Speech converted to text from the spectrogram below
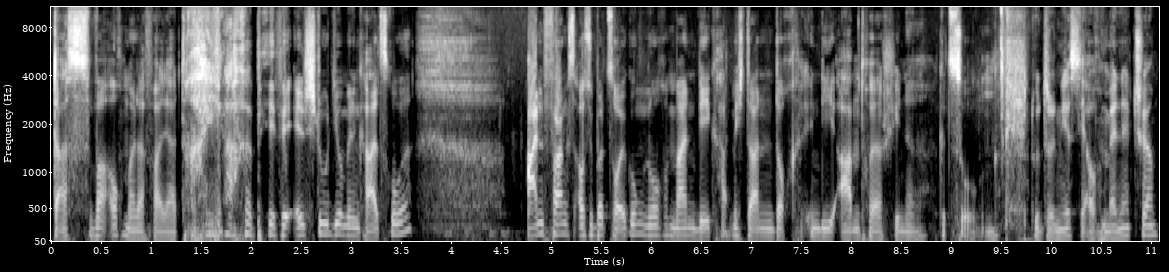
Das war auch mal der Fall, ja. Drei Jahre BWL-Studium in Karlsruhe. Anfangs aus Überzeugung noch, mein Weg hat mich dann doch in die Abenteuerschiene gezogen. Du trainierst ja auch Manager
